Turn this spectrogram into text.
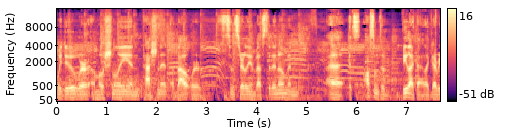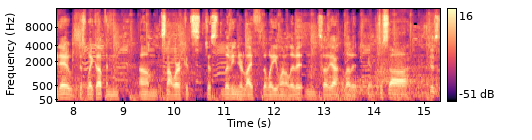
we do, we're emotionally and passionate about. We're sincerely invested in them, and uh, it's awesome to be like that. Like every day, just wake up and um, it's not work. It's just living your life the way you want to live it. And so yeah, I love it. Yeah, just uh, Just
